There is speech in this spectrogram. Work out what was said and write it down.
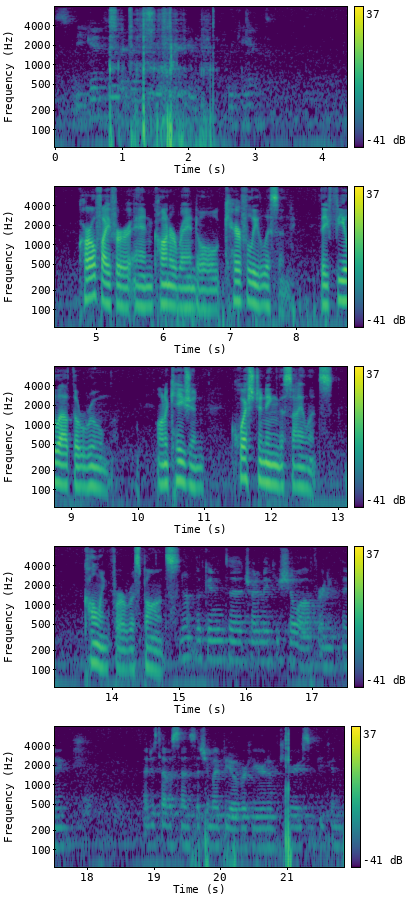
speak into it, and then see if we can- we can't. Karl Pfeiffer and Connor Randall carefully listen. They feel out the room, on occasion, questioning the silence, calling for a response. Not looking to try to make you show off or anything. I just have a sense that you might be over here, and I'm curious if you can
